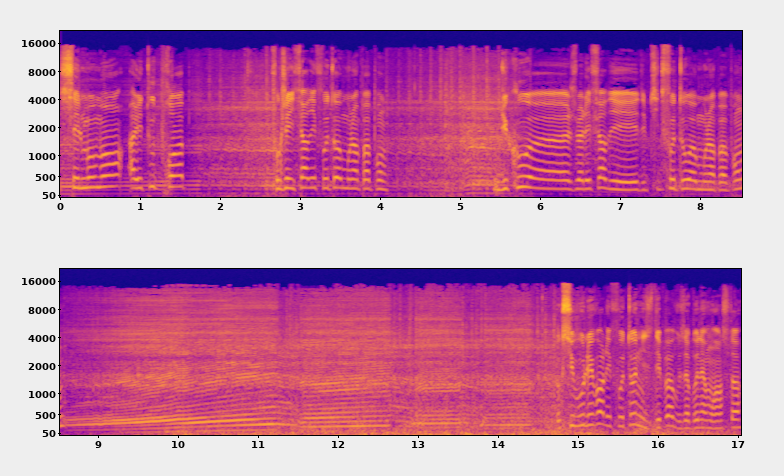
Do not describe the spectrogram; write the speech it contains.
c'est le moment, elle est toute propre. Faut que j'aille faire des photos à Moulin Papon. Du coup euh, je vais aller faire des, des petites photos à Moulin Papon. Donc si vous voulez voir les photos, n'hésitez pas à vous abonner à mon Insta.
